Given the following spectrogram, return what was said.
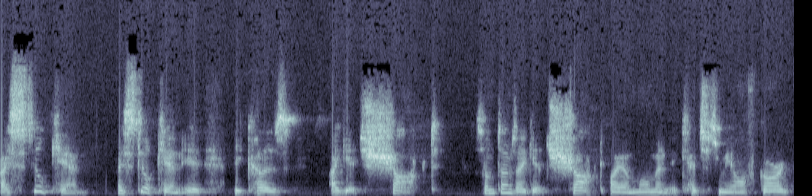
I still can. I still can it, because I get shocked. Sometimes I get shocked by a moment. It catches me off guard,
